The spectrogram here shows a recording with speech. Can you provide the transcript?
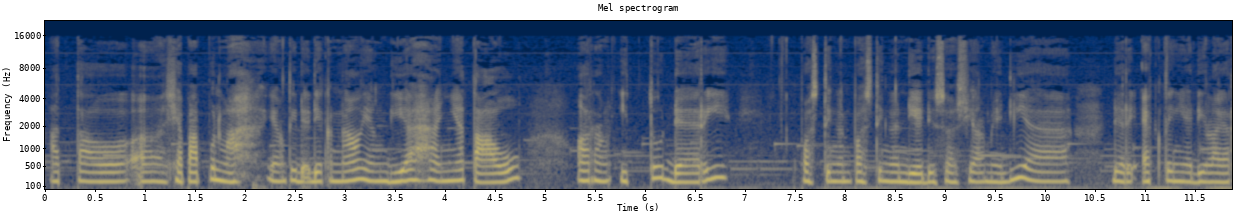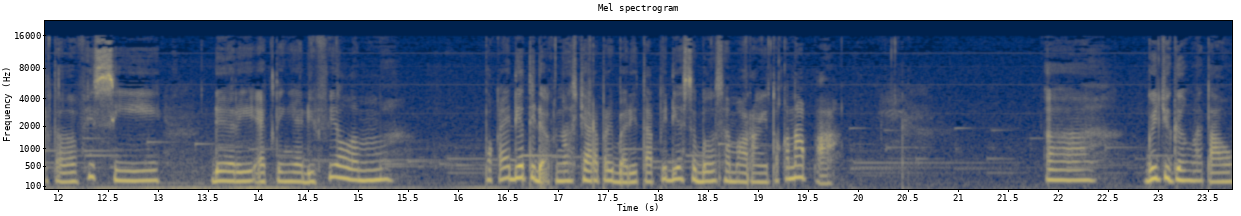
atau uh, siapa pun lah yang tidak dia kenal yang dia hanya tahu orang itu dari postingan-postingan dia di sosial media, dari aktingnya di layar televisi, dari aktingnya di film. Pokoknya dia tidak kenal secara pribadi, tapi dia sebel sama orang itu. Kenapa? Uh, gue juga nggak tahu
